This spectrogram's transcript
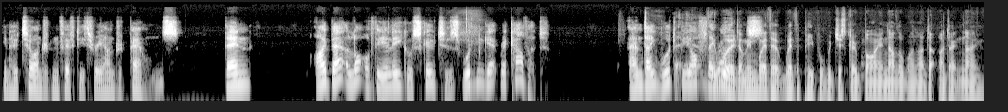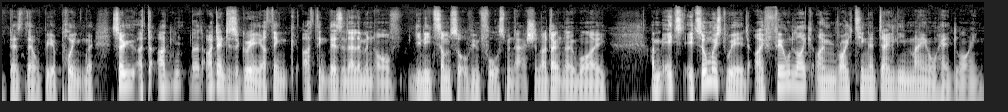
you know, 250, 300 pounds, then I bet a lot of the illegal scooters wouldn't get recovered and they would be off. They the would. I mean, whether whether people would just go buy another one, I don't, I don't know. There's there'll be a point where. So I, I, I don't disagree. I think I think there's an element of you need some sort of enforcement action. I don't know why. Um, it's it's almost weird. I feel like I'm writing a Daily Mail headline.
